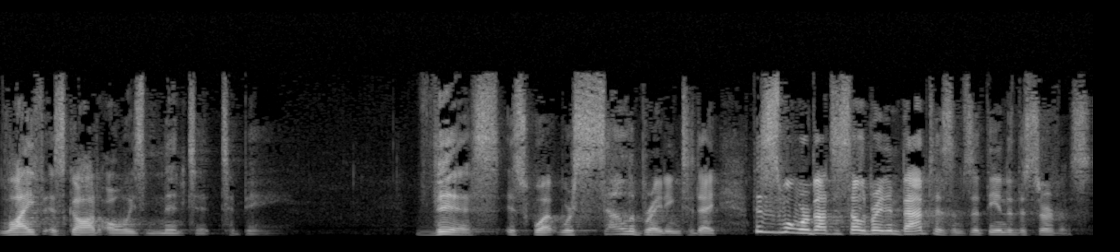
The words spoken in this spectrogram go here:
Life as God always meant it to be. This is what we're celebrating today. This is what we're about to celebrate in baptisms at the end of the service.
